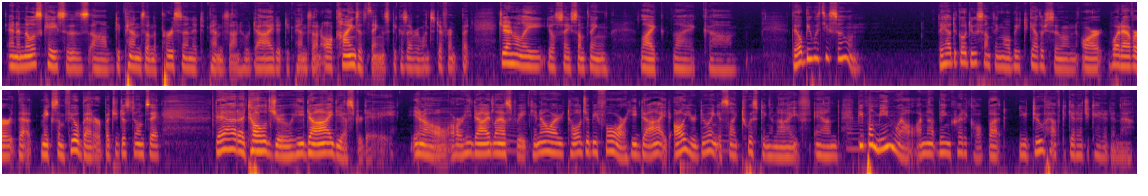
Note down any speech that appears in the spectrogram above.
and in those cases, um, depends on the person, it depends on who died, it depends on all kinds of things because everyone's different. But generally, you'll say something like, like um, they'll be with you soon. They had to go do something. We'll be together soon, or whatever that makes them feel better. But you just don't say, Dad, I told you he died yesterday, you know, or he died last Mm. week. You know, I told you before he died. All you're doing is like twisting a knife. And people mean well. I'm not being critical, but you do have to get educated in that.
